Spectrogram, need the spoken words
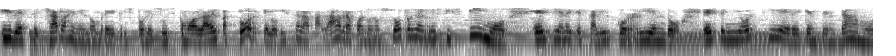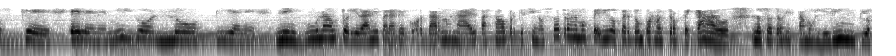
y desecharlas en el nombre de Cristo Jesús. Y como hablaba el pastor, que lo dice la palabra, cuando nosotros le resistimos, Él tiene que salir corriendo. El Señor quiere que entendamos que el enemigo no tiene ninguna autoridad ni para recordarnos nada del pasado, porque si nosotros hemos pedido perdón por nuestros pecados, nosotros estamos limpios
